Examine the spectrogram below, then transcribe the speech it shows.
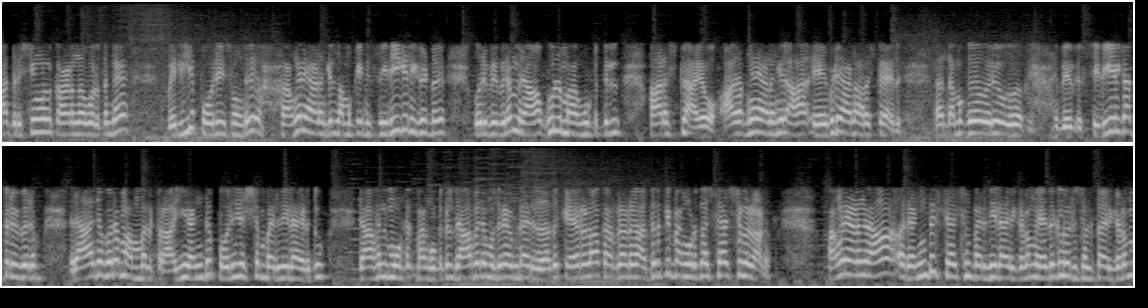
ആ ദൃശ്യങ്ങൾ കാണുന്ന പോലെ തന്നെ വലിയ പോലീസ് ഉണ്ട് അങ്ങനെയാണെങ്കിൽ നമുക്ക് ഇനി സ്ഥിരീകരിക്കേണ്ട ഒരു വിവരം രാഹുൽ മാങ്കൂട്ടത്തിൽ അറസ്റ്റിലായോ? അങ്ങനെയാണെങ്കിൽ എവിടെയാണ് അറസ്റ്റ് ആയത് നമുക്ക് ഒരു സ്ഥിരീകരിക്കാത്തൊരു വിവരം രാജപുരം അമ്പലത്ര ഈ രണ്ട് പോലീസ് സ്റ്റേഷൻ പരിധിയിലായിരുന്നു രാഹുൽ മാങ്കൂട്ടത്തിൽ രാവിലെ മുതലേ ഉണ്ടായിരുന്നത്. അത് കേരള കർണാടക അതിർത്തി പങ്കുടുന്ന സ്റ്റേഷനുകളാണ്. അങ്ങനെയാണെങ്കിൽ ആ രണ്ട് സ്റ്റേഷൻ പരിധിയിലായിരിക്കണം ഏതെങ്കിലും ഒരു സ്ഥലത്തായിരിക്കണം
